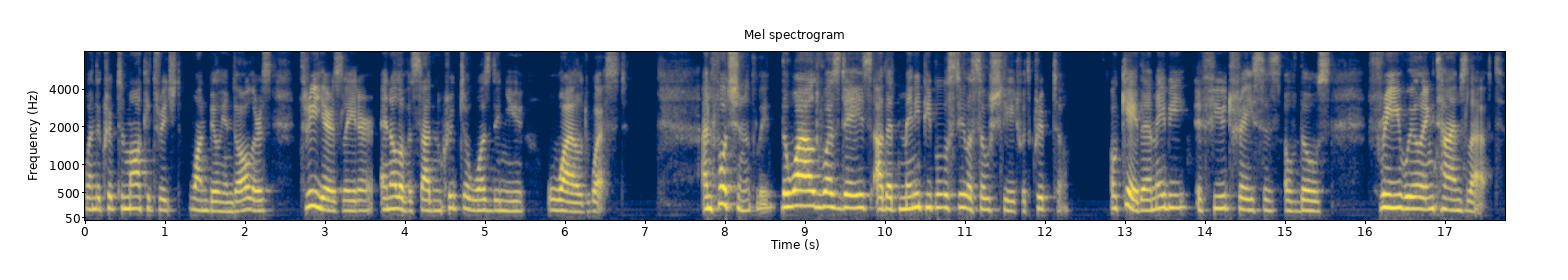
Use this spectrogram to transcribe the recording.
when the crypto market reached $1 billion three years later, and all of a sudden, crypto was the new Wild West. Unfortunately, the Wild West days are that many people still associate with crypto. Okay, there may be a few traces of those freewheeling times left,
